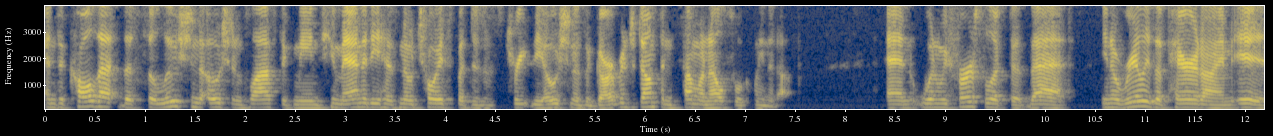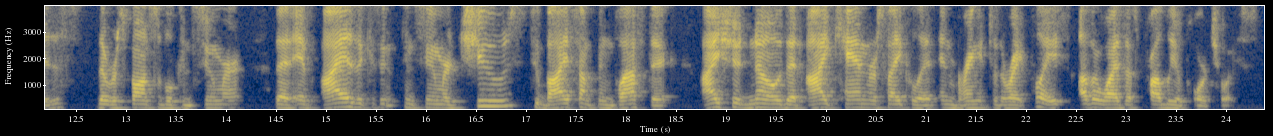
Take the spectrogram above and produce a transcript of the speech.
And to call that the solution to ocean plastic means humanity has no choice but to just treat the ocean as a garbage dump and someone else will clean it up. And when we first looked at that, you know, really the paradigm is the responsible consumer. That if I, as a consumer, choose to buy something plastic, I should know that I can recycle it and bring it to the right place. Otherwise, that's probably a poor choice.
